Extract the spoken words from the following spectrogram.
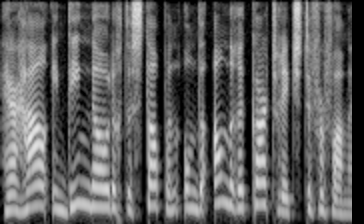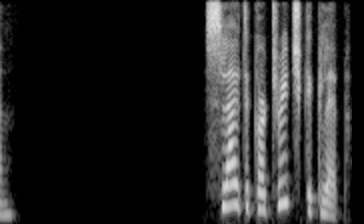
Herhaal indien nodig de stappen om de andere cartridge te vervangen. Sluit de cartridgeklep.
